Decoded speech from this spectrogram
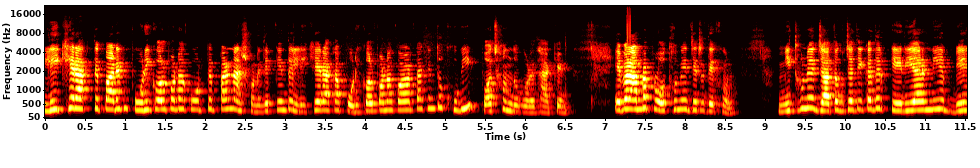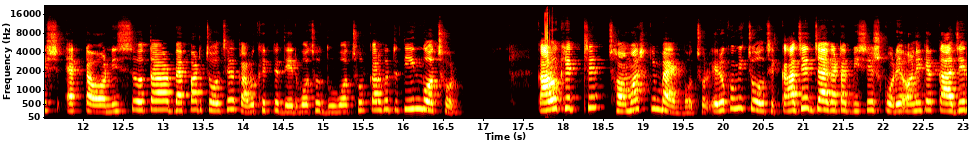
লিখে রাখতে পারেন, পরিকল্পনা করতে পারেন আর শনিদেব কিন্তু লিখে রাখা, পরিকল্পনা করাটা কিন্তু খুবই পছন্দ করে থাকেন। এবার আমরা প্রথমে যেটা দেখুন, মিথুনের জাতক জাতিকাদের কেরিয়ার নিয়ে বেশ একটা অনিশ্চয়তার ব্যাপার চলছে। কারও ক্ষেত্রে দেড় বছর, দু বছর, কারও ক্ষেত্রে তিন বছর। কারও ক্ষেত্রে ছ মাস কিংবা এক বছর, এরকমই চলছে। কাজের জায়গাটা বিশেষ করে অনেকের কাজের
